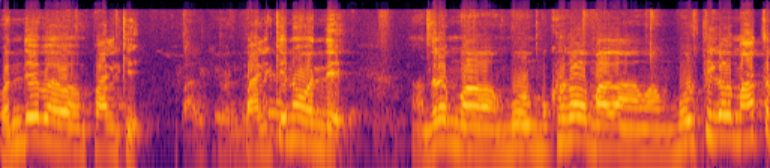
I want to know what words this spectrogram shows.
ಒಂದೇ ಪಾಲ್ಕಿ. ಒಂದೇ. ಪಾಲ್ಕಿನೂ ಒಂದೇ. ಅಂದ್ರೆ ಮ- ಮು- ಮುಖಗಳು ಮ- ಮೂರ್ತಿಗಳು ಮಾತ್ರ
